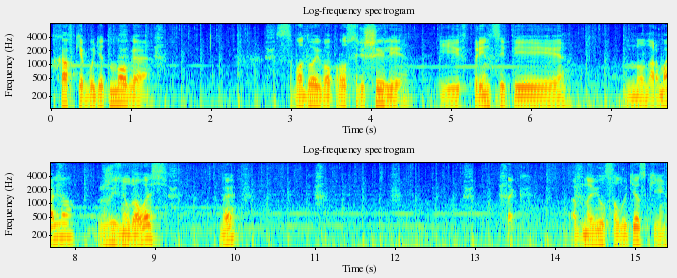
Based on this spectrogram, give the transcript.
Хавки будет много. С водой вопрос решили. И, в принципе, ну, нормально. Жизнь удалась. Да? Так, обновился Лутецкий.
